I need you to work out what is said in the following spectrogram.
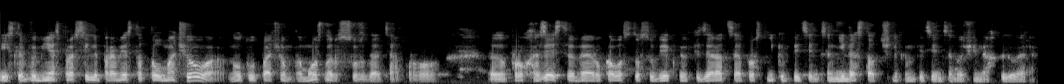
Если бы вы меня спросили про место Толмачева, ну тут по чем-то можно рассуждать, а про, э, про хозяйственное руководство субъектной федерации я просто некомпетентен, недостаточно компетентен, очень мягко говоря.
